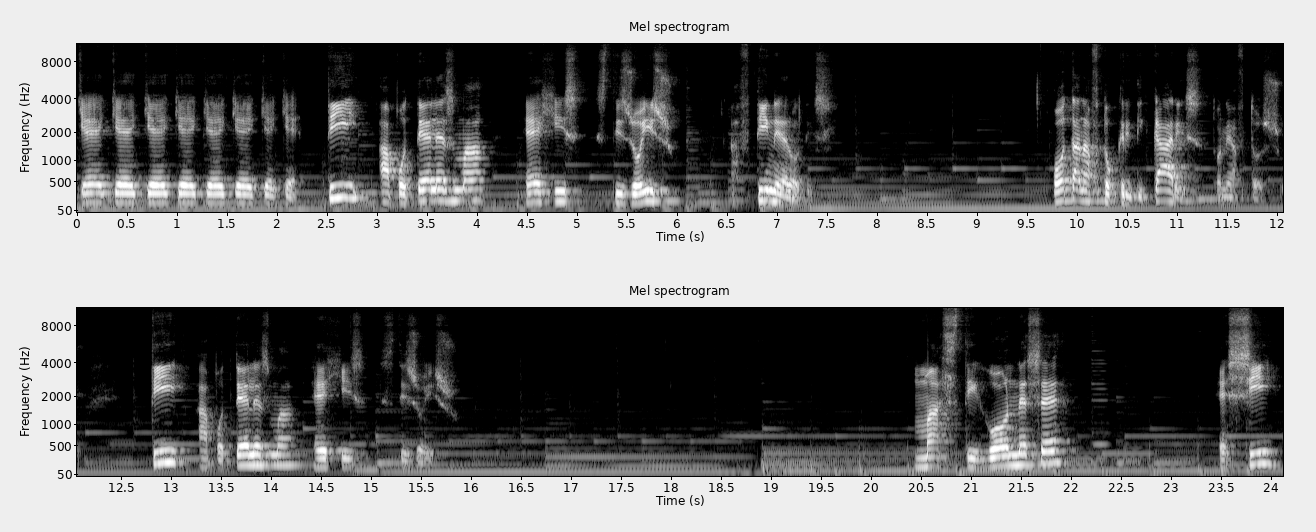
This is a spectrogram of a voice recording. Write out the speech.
και και και και και και και και. Τι αποτέλεσμα έχεις στη ζωή σου; Αυτή είναι η ερώτηση. Όταν αυτοκριτικάρεις τον εαυτό σου, τι αποτέλεσμα έχεις στη ζωή σου; Μαστιγώνεσαι εσύ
